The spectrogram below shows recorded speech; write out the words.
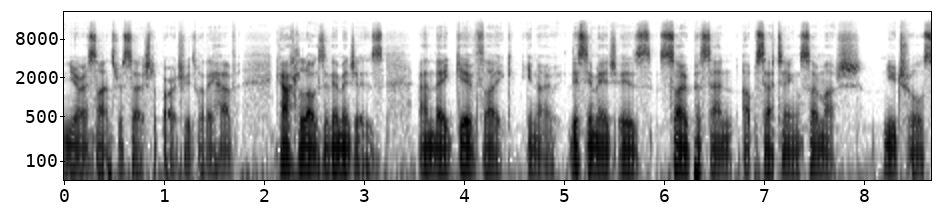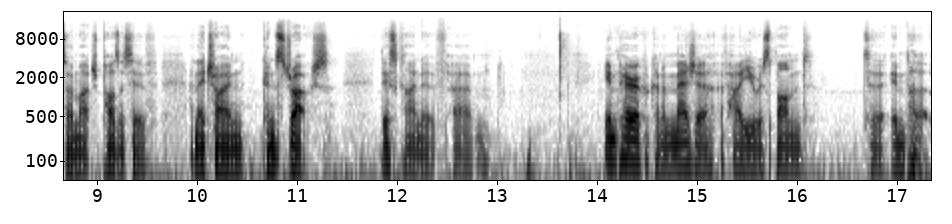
neuroscience research laboratories where they have catalogs of images and they give like you know this image is so percent upsetting, so much neutral, so much positive, and they try and construct this kind of um, empirical kind of measure of how you respond to input,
